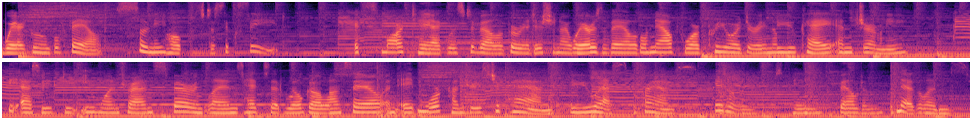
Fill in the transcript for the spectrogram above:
Where Google failed, Sony hopes to succeed. Its SmartEyeglass Developer Edition Aware is available now for pre-order in the UK and Germany. The SED-E1 transparent lens headset will go on sale in eight more countries Japan, the US, France, Italy, Spain, Belgium, Netherlands,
